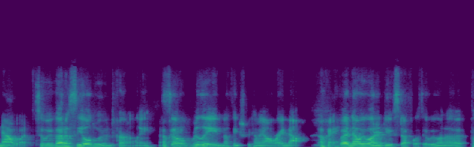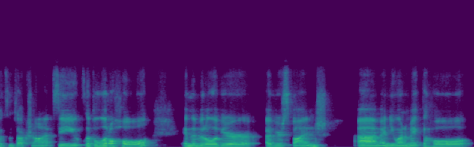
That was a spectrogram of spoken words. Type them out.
Now what? So we've got a sealed wound currently. Okay. So really nothing should be coming out right now. Okay. But now we want to do stuff with it. We want to put some suction on it. So you clip a little hole in the middle of your of your sponge, um, and you want to make the hole.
